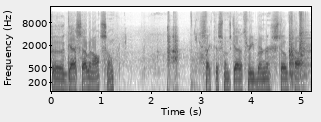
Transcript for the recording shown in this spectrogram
a gas oven also. Looks like this one's got a three burner stove top.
